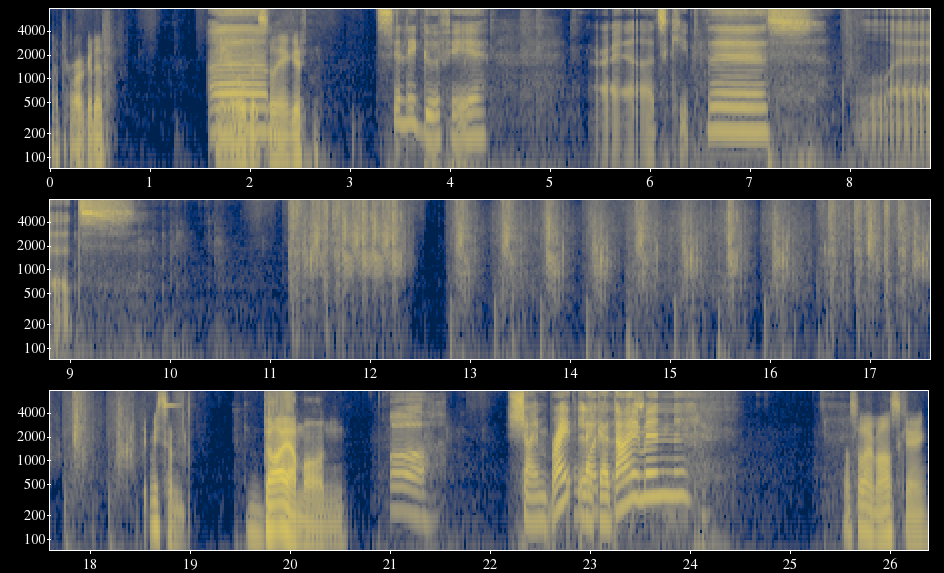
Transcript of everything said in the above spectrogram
my prerogative. Being a little bit silly Um, and goofy. Silly goofy. Alright, let's keep this. Let's. Give me some diamond. Oh, Shine bright like What a else do we diamond. That's what I'm asking.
